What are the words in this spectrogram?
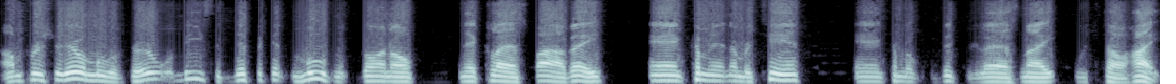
I'm pretty sure they will move up. There will be significant movement going on in that Class 5A. And coming in at number 10 and coming up with victory last night, Wichita Heights.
